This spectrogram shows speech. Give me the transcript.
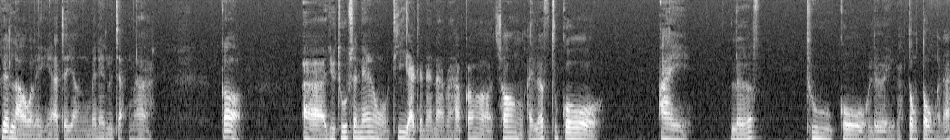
พื่อนเราอะไรเงี้ยอาจจะยังไม่ได้รู้จักมาก ก็ YouTube Channel ที่อยากจะแนะนำนะครับ ก็ช่อง I love to go I love to go เลยแบบตรงๆอะนะ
